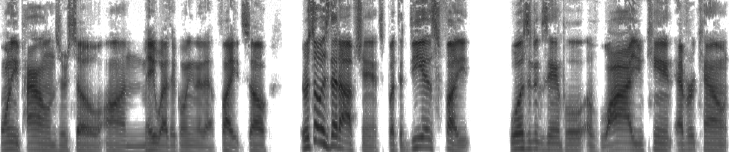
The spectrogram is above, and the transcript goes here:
20 pounds or so on Mayweather going into that fight. So there was always that off chance. But the Diaz fight was an example of why you can't ever count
